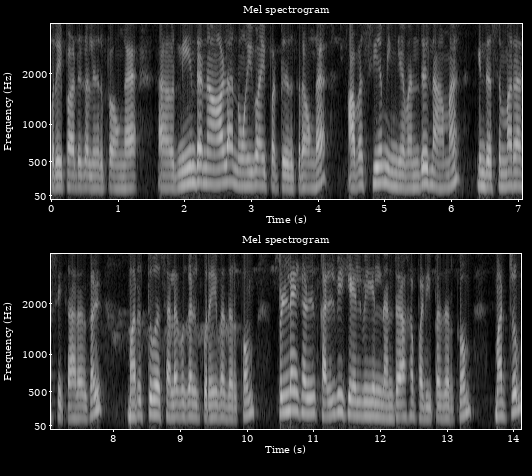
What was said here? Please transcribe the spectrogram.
குறைபாடுகள் இருப்பவங்க நீண்ட நாளாக நோய்வாய்ப்பட்டு இருக்கிறவங்க அவசியம் இங்கே வந்து நாம் இந்த சிம்மராசிக்காரர்கள் மருத்துவ செலவுகள் குறைவதற்கும் பிள்ளைகள் கல்வி கேள்வியில் நன்றாக படிப்பதற்கும் மற்றும்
